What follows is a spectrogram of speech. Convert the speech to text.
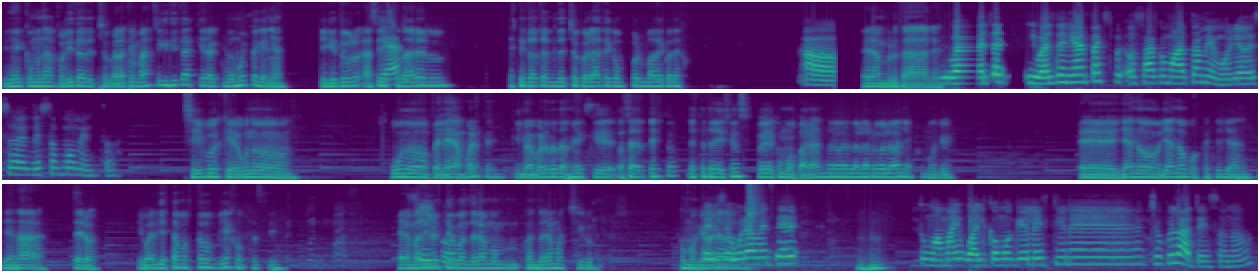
tenían como unas bolitas de chocolate más chiquititas que eran como muy pequeñas. Y que tú hacías sonar el, este tótem de chocolate con forma de conejo. Ah, Eran brutales. igual, te- igual tenía harta, o sea, como harta memoria de, eso, de esos momentos. Sí, pues que uno, uno pelea a muerte. Y me acuerdo también que, o sea, esto, esta tradición se fue como parando a lo largo de los años, como que eh, ya no, ya no, pues ya, ya nada, cero. Igual ya estamos todos viejos, pues sí. Era más Sí, divertido po. cuando éramos, cuando éramos chicos. Como que Pero ahora. seguramente tu mamá igual como que les tiene chocolates, ¿o no?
